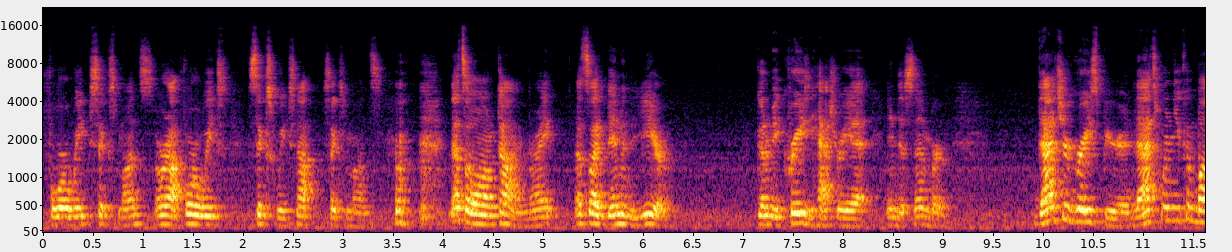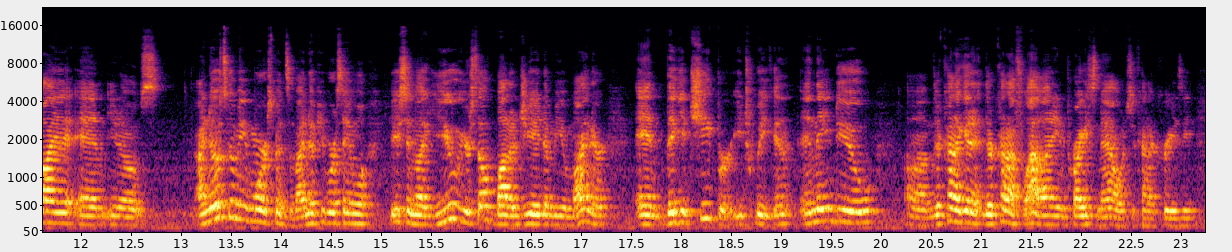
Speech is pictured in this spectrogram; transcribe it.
four weeks, six months, or not four weeks, six weeks, not six months. That's a long time, right? That's like the end of the year. Going to be crazy hash rate at, in December. That's your grace period. That's when you can buy it and, you know, I know it's going to be more expensive. I know people are saying, well, Jason, like you yourself bought a GAW miner, and they get cheaper each week, and, and they do. Um, they're kind of getting, they're kind of flatlining price now, which is kind of crazy.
